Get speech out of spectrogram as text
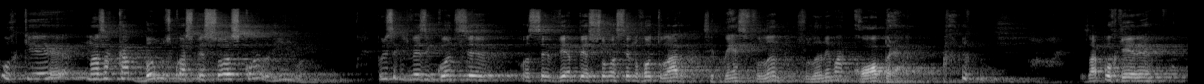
Porque nós acabamos com as pessoas com a língua. Por isso que de vez em quando você, você vê a pessoa sendo rotulada. Você conhece fulano? Fulano é uma cobra. Sabe por quê, né?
